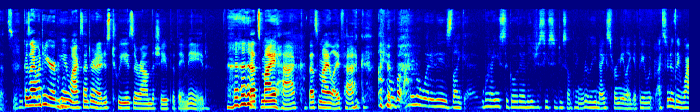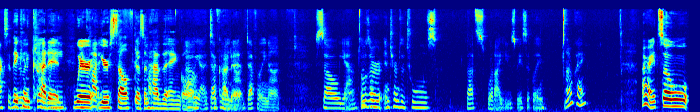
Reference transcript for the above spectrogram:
That's Because I went to European mm-hmm. Wax Center and I just tweezed around the shape that they made. That's my hack. That's my life hack. I know, but I don't know what it is. Like when I used to go there, they just used to do something really nice for me. Like if they would, as soon as they wax it, They would, can like, cut it gently- where cut it. yourself They doesn't cut have the angle. Oh yeah, to cut definitely it. not. Definitely not. So yeah, those Okay. are in terms of tools. That's what I use basically. Okay. All right. So,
